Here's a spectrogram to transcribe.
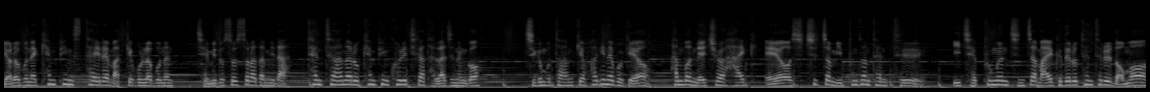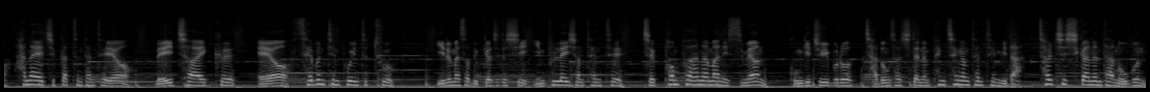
여러분의 캠핑 스타일에 맞게 골라보는 재미도 쏠쏠하답니다. 텐트 하나로 캠핑 퀄리티가 달라지는 거 지금부터 함께 확인해 볼게요. 한번 내추럴 하이크 에어 17.2 풍선 텐트. 이 제품은 진짜 말 그대로 텐트를 넘어 하나의 집 같은 텐트예요. 네이처 하이크 에어 17.2 이름에서 느껴지듯이 인플레이션 텐트, 즉 펌프 하나만 있으면 공기 주입으로 자동 설치되는 팽창형 텐트입니다. 설치 시간은 단 5분.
